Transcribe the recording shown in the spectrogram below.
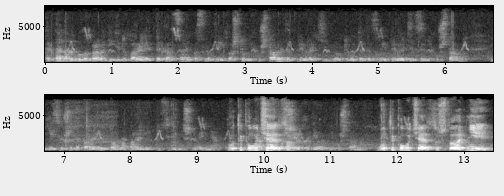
Тогда надо было проводить эту параллель до конца и посмотреть, во что Михуштан этот превратил, ну, вот этот змей превратился в Михуштана. Если уж это параллель, то она параллель до сегодняшнего дня. Вот и получается, вот и получается, что одни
